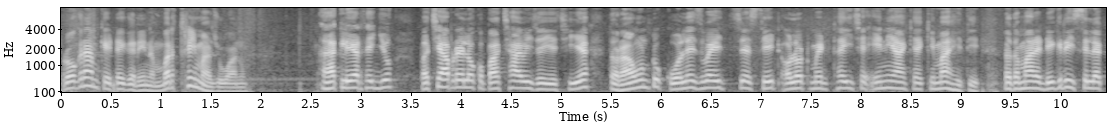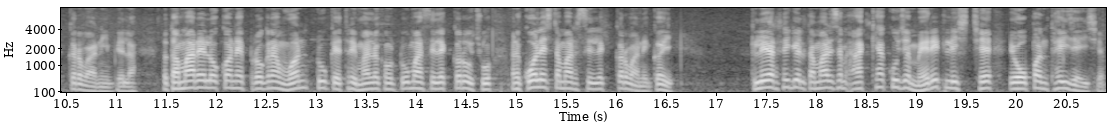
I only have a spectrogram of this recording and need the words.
પ્રોગ્રામ કેટેગરી નંબર થ્રીમાં જોવાનું. આ ક્લિયર થઈ ગયું. પછી આપણે લોકો પાછા આવી જઈએ છીએ. તો રાઉન્ડ ટુ કોલેજ વાઇઝ જે સીટ અલોટમેન્ટ થઈ છે એની આખી આખી માહિતી. તો તમારે ડિગ્રી સિલેક્ટ કરવાની પહેલાં. તો તમારે લોકોને પ્રોગ્રામ વન ટુ કે થ્રી માની લો કે હું ટુમાં સિલેક્ટ કરું છું અને કોલેજ તમારે સિલેક્ટ કરવાની કઈ. ક્લિયર થઈ ગયું? તમારી સામે આખે આખું જે મેરિટ લિસ્ટ છે એ ઓપન થઈ જાય છે.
